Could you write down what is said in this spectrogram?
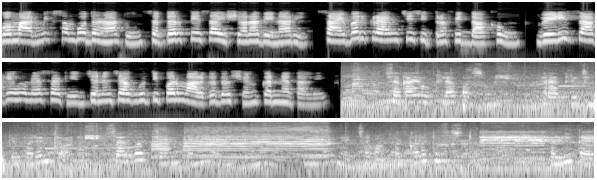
व मार्मिक संबोधनातून सतर्कतेचा इशारा देणारी सायबर क्राईमची चित्रफित दाखवून वेळीच जागे होण्यासाठी जनजागृतीपर मार्गदर्शन करण्यात आले. सकाळी उठल्यापासून रात्री झोपेपर्यंत सर्वच जण कमी अधिक प्रमाणात इंटरनेटचा वापर करतच असतो. हल्ली तर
